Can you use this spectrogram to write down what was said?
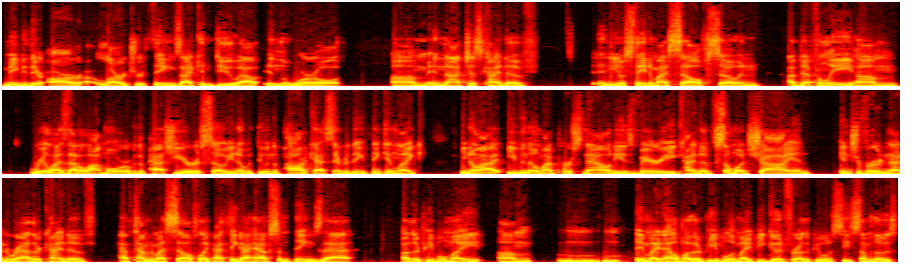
maybe there are larger things i can do out in the world um, and not just kind of you know stay to myself. So and i've definitely um, realized that a lot more over the past year or so you know with doing the podcast and everything thinking like you know I, even though my personality is very kind of somewhat shy and introverted and i'd rather kind of have time to myself like i think i have some things that other people might um, it might help other people. It might be good for other people to see some of those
